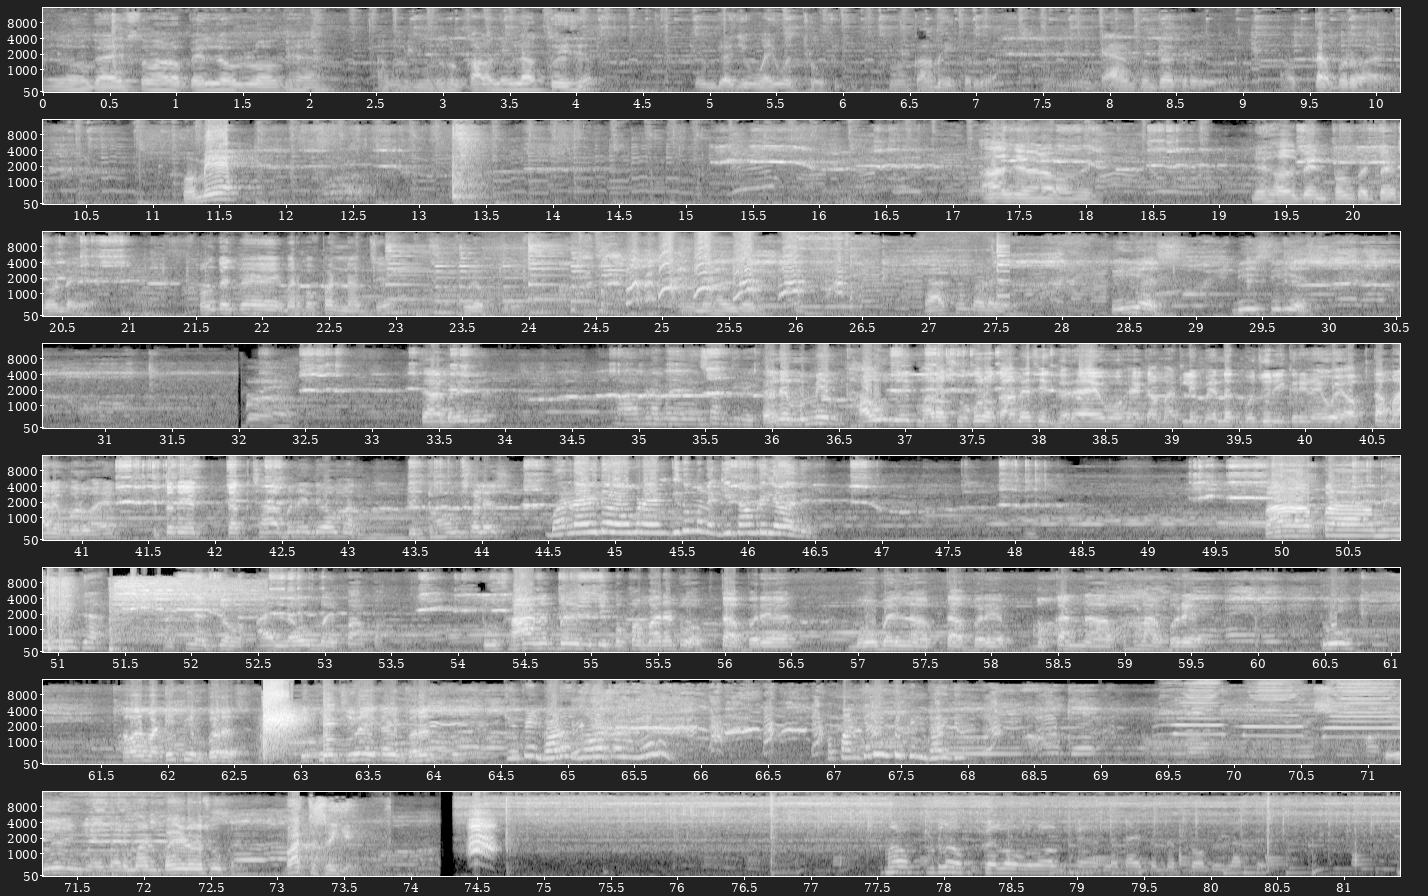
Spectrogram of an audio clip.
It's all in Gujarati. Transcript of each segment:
હેલો ગાઈસ તમારો પહેલો વ્લોગ છે. આમાં મોટો થોડું કાળો જેવું લાગતું હોય છે. કેમ કે હજી હું આવ્યો જ બી. હું કામ નહીં કરું કામ ધંધા કર્યો હપ્તા ભરવા. મમ્મી? આ છે મારા મમ્મી. નેહલબેન પંકજભાઈ ગોંડૈયા પંકજભાઈ મારા પપ્પાનું નામ છે. પૂરેપૂરું નેહલબેન. સાચું પડે સિરિયસ બી સિરિયસ ચા બને છે? તને મમ્મી એમ થાવું છે કે મારો છોકરો કામેથી ઘરે આવ્યો છે કામ આટલી મહેનત મજૂરી કરીને આવ્યો હપ્તા મારે ભરવા હે? તો તને એક ટક ચા બનાવી દેવામાં ઢોંગ ચડે બનાવી દો હમણાં એમ કીધું મને ગીત સાંભળી લેવા દે. પાપા મેરી જા. એટલે જો આઈ લવ માય પાપા તું સા નથી બની પપ્પા મારે તું હપ્તા ભરે. મોબાઈલના હપ્તા ભરે મકાનના ભાડા ભરે. તું સવારમાં ટિફિન ભરસ. ટિફિન સિવાય કઈ ભરસ તું. ટિફિન ભરું જ છે ને પપ્પાને કેટલું ટિફિન ભરી દઉં તો તારે માન શું કર વાત તો સહી है મારો પેલો પેલો વ્લોગ છે એટલે કાંઈ તમને પ્રોબ્લેમ લાગશે.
